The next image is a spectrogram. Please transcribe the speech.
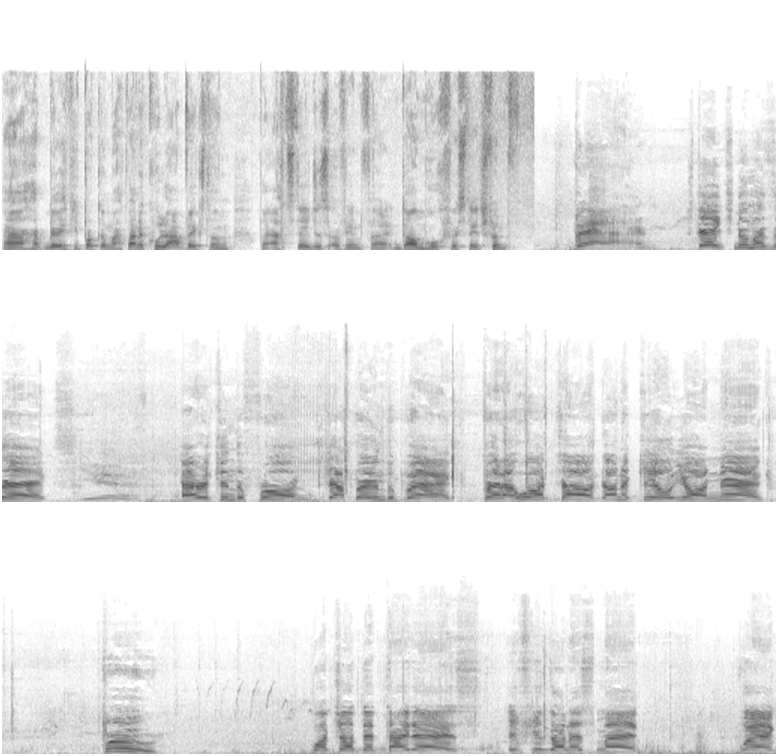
Äh, hat mir richtig Bock gemacht. War eine coole Abwechslung bei 8 Stages auf jeden Fall. Ein Daumen hoch für Stage 5. Bam! Stage Nummer 6. Eric in the front, Jasper in the back. Better watch out, gonna kill your neck. Brew. Watch out that tight ass. If you're gonna smack, whack,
